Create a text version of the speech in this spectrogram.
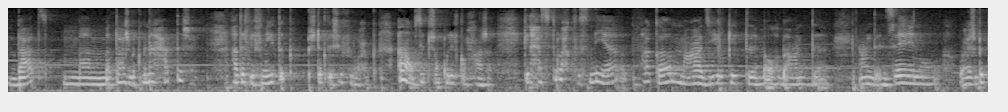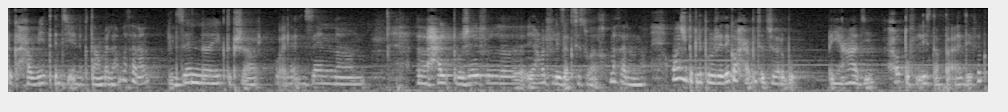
بعد ما, ما تعجبك منها حتى شيء. خاطر في ثنيتك باش تكتشف روحك. آه وزيد باش نقول لكم حاجة. كي حسيت روحك في ثنية هكا عادي لقيت موهبة عند عند إنسان وعجبتك حبيت أنت إنك تعملها. مثلا إنسان يكتب شعر ولا إنسان آه، حل projet في يعمل في لي مثلا. وعجبك ال projet ديك وحبيت تجربه. اي عادي حطه في الليستة تاع أهدافك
